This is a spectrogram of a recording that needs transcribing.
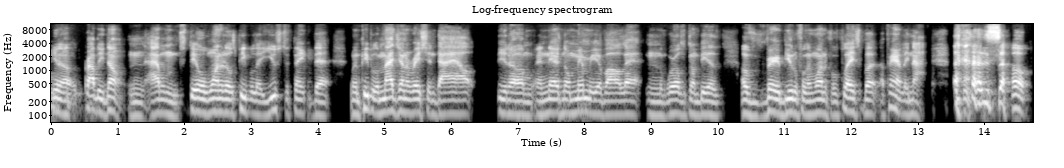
you know, mm-hmm. probably don't. And I'm still one of those people that used to think that when people of my generation die out, you know, and there's no memory of all that, and the world's going to be a, a very beautiful and wonderful place, but apparently not. so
